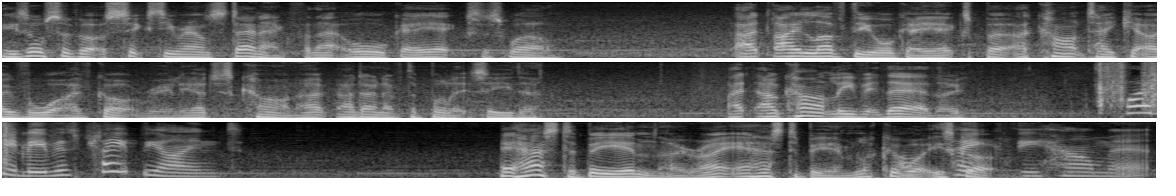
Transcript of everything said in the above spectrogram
He's also got a 60 round Stanag for that AUG AX as well. I, I love the AUG AX, but I can't take it over what I've got, really. I just can't. I, I don't have the bullets either. I, I can't leave it there, though. Why'd he leave his plate behind? It has to be him, though, right? It has to be him. Look at I'll what he's take got. the helmet.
